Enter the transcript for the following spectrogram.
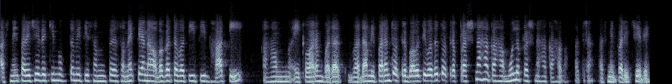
अस्मिन् परिच्छेदे किम् उक्तम् इति सम्यक्तया न अवगतवती इति भाति अहम् एकवारं वदा वदामि परन्तु अत्र भवती वदतु अत्र प्रश्नः कः मूलप्रश्नः कः अत्र अस्मिन् परिच्छेदे?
